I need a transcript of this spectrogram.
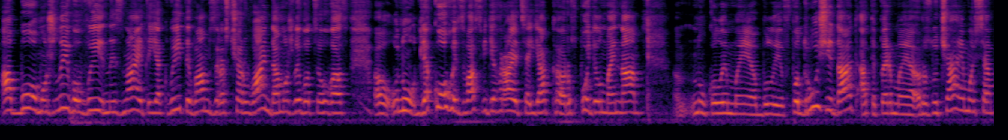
Або, можливо, ви не знаєте, як вийти вам з розчарувань, да, можливо, це у вас е, ну, для когось з вас відіграється як розподіл майна. е, Ну, коли ми були в подружжі, да, а тепер ми розлучаємося.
